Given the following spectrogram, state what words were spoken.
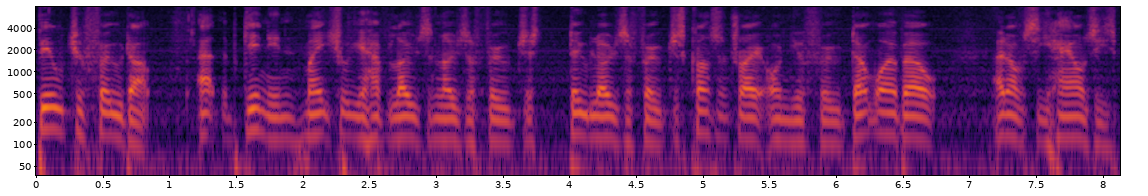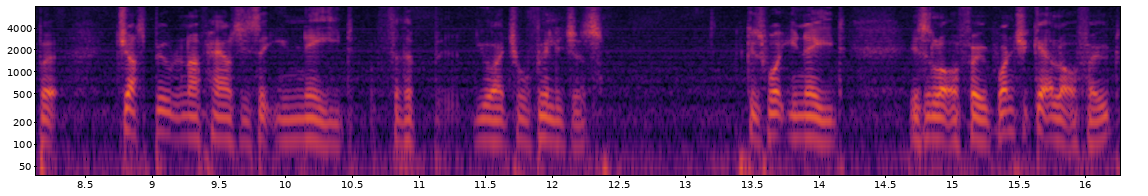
build your food up. At the beginning, make sure you have loads and loads of food. Just do loads of food. Just concentrate on your food. Don't worry about, and obviously houses, but just build enough houses that you need for the your actual villagers. Because what you need is a lot of food. Once you get a lot of food,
